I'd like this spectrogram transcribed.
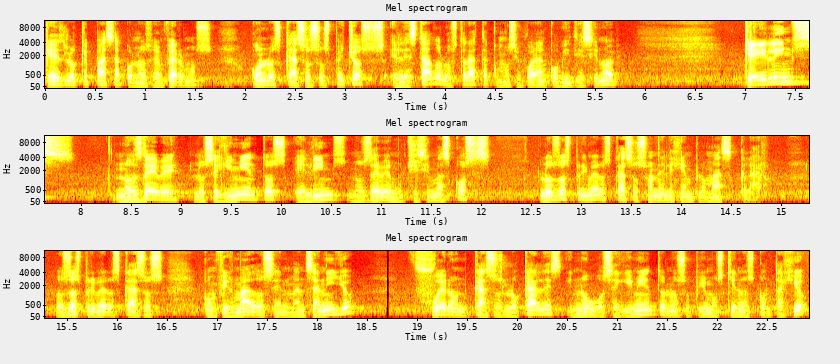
¿Qué es lo que pasa con los enfermos, con los casos sospechosos? El Estado los trata como si fueran COVID-19. Que el IMSS nos debe los seguimientos, el IMSS nos debe muchísimas cosas. Los dos primeros casos son el ejemplo más claro. Los dos primeros casos confirmados en Manzanillo fueron casos locales y no hubo seguimiento, no supimos quién los contagió,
